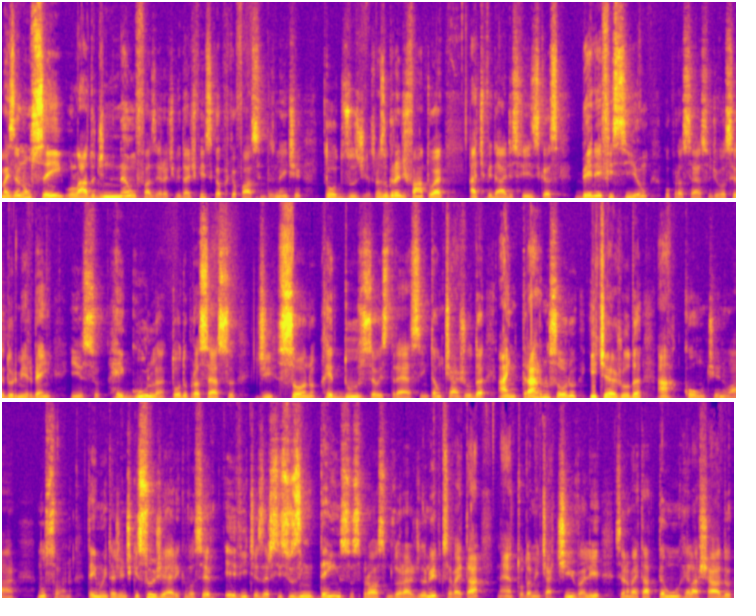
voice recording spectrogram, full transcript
mas eu não sei o lado de não fazer atividade física porque eu faço simplesmente todos os dias. Mas o grande fato é, atividades físicas beneficiam o processo de você dormir bem, e isso regula todo o processo de sono, reduz seu estresse, então te ajuda a entrar no sono e te ajuda a continuar no sono. Tem muita gente que sugere que você evite exercícios intensos próximos do horário de dormir, porque você vai estar tá, né, totalmente ativo ali, você não vai estar tá tão relaxado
